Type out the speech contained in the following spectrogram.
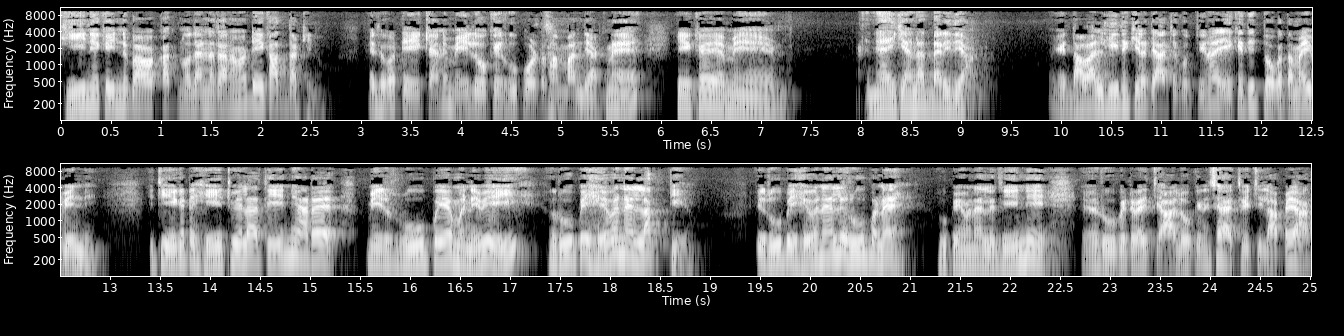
හීනෙක ඉන්න බවක්වත් නොදන්න තරමට ඒක අත්දකින්න. එතකොට ඒ කියන්නේ මේ ලෝකේ රූප වලට සම්බන්ධයක් නැහැ. ඒක මේ නෑ කියන්නත් බැරි දෙයක්. ඒ දවල් හීන කියලා જાතිකුත් තියෙනවා. ඒකෙදිත් ඕක තමයි වෙන්නේ. ඉතින් ඒකට හේතු වෙලා තියෙන්නේ අර මේ රූපයම නෙවෙයි රූපේ හේවණල්ලක් තියෙන. ඒ රූපේ හේවණල්ලේ රූප නැහැ. රූපේ හේවණල්ලේ තියෙන්නේ රූපෙට වෙච්ච ආලෝක නිසා ඇති වෙච්ච ලපයක්.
